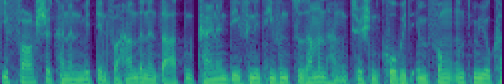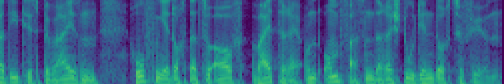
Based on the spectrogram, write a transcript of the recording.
die Forscher können mit den vorhandenen Daten keinen definitiven Zusammenhang zwischen Covid-Impfung und Myokarditis beweisen, rufen jedoch dazu auf, weitere und umfassendere Studien durchzuführen.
